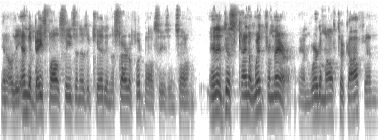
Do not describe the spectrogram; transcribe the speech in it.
you know, the end of baseball season as a kid and the start of football season. So, and it just kind of went from there, and word of mouth took off, and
